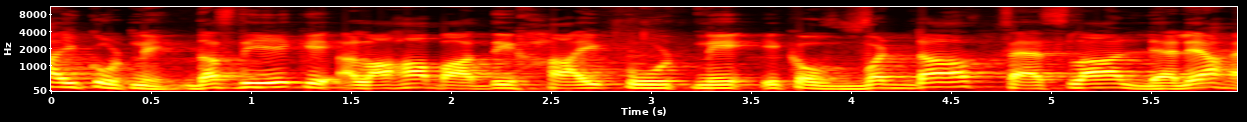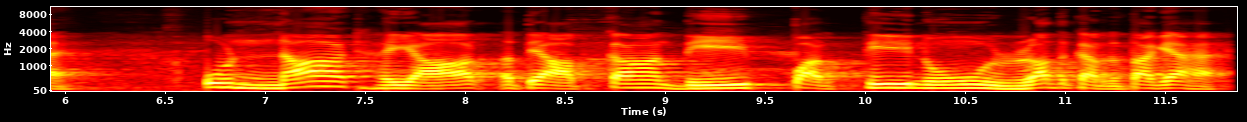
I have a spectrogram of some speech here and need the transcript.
ਹਾਈ ਕੋਰਟ ਨੇ ਦੱਸ ਦਈਏ ਕਿ ਅਲਾਹਾਬਾਦ ਦੀ ਹਾਈ ਕੋਰਟ ਨੇ ਇੱਕ ਵੱਡਾ ਫੈਸਲਾ ਲੈ ਲਿਆ ਹੈ। 59000 ਅਧਿਆਪਕਾਂ ਦੀ ਭਰਤੀ ਨੂੰ ਰੱਦ ਕਰ ਦਿੱਤਾ ਗਿਆ ਹੈ।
